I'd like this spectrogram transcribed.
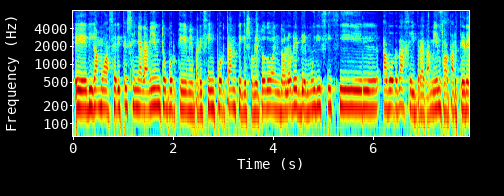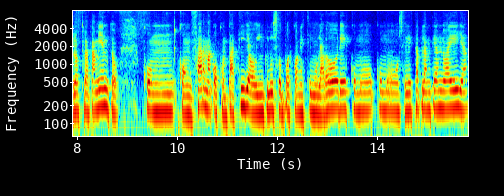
eh, digamos, hacer este señalamiento porque me parece importante que sobre todo en dolores de muy difícil abordaje y tratamiento, aparte de los tratamientos, con, fármacos, con pastillas o incluso pues, con estimuladores, como, como se le está planteando a ella,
